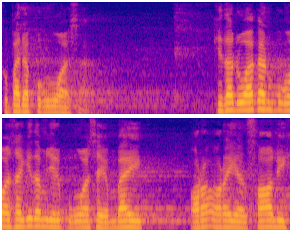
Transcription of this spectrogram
kepada penguasa. Kita doakan penguasa kita menjadi penguasa yang baik, orang-orang yang salih,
